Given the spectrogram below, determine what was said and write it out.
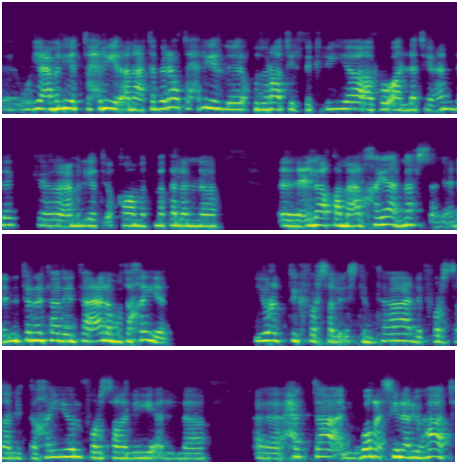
وهي عملية تحرير. أنا أعتبرها تحرير لقدراتي الفكرية الرؤى التي عندك عملية إقامة مثلا علاقة مع الخيال نفسه. يعني الإنترنت هذا أنت عالم متخيل. يعطيك فرصة للاستمتاع فرصة للتخيل فرصة لل حتى الوضع سيناريوهات.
